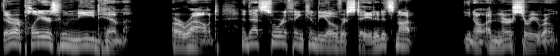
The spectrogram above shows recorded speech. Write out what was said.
There are players who need him around, and that sort of thing can be overstated. It's not, you know, a nursery room.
